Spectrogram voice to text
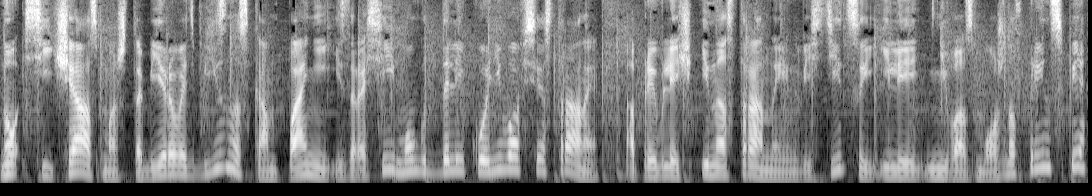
Но сейчас масштабировать бизнес компании из России могут далеко не во все страны, а привлечь иностранные инвестиции или невозможно в принципе,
